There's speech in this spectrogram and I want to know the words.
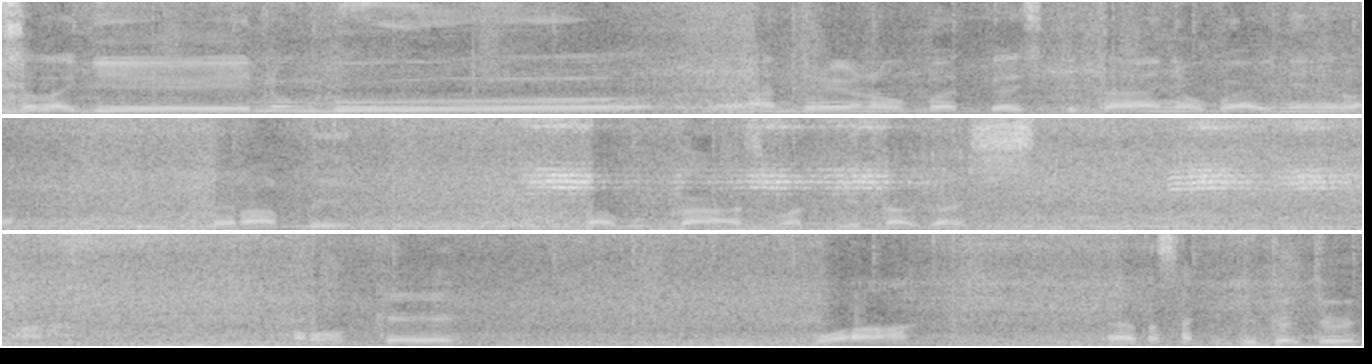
Selagi nunggu antrian obat guys kita nyoba ini nih lah. Terapi kita buka asmat kita guys. Ah, oke. Okay. wah ternyata sakit juga cuy.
